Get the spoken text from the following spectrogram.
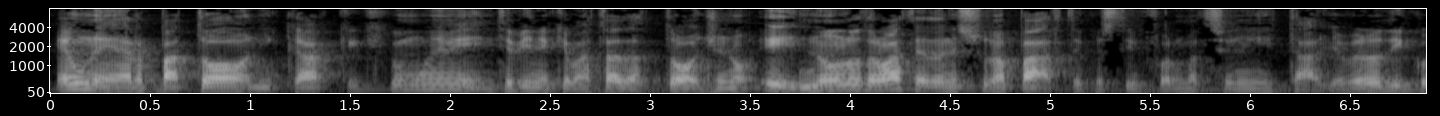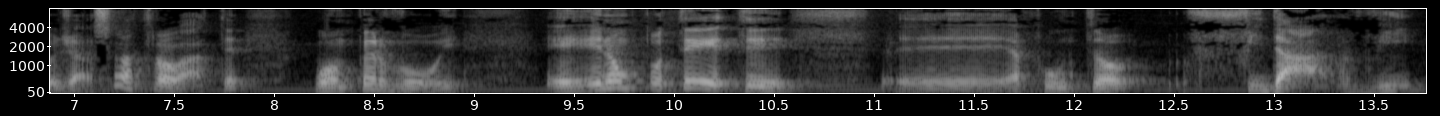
e un'erba tonica che comunemente viene chiamata adattogeno e non lo trovate da nessuna parte queste informazioni in Italia, ve lo dico già, se la trovate buon per voi e, e non potete eh, appunto fidarvi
